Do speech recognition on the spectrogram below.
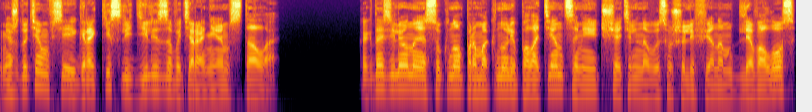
Между тем все игроки следили за вытиранием стола. Когда зеленое сукно промокнули полотенцами и тщательно высушили феном для волос,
